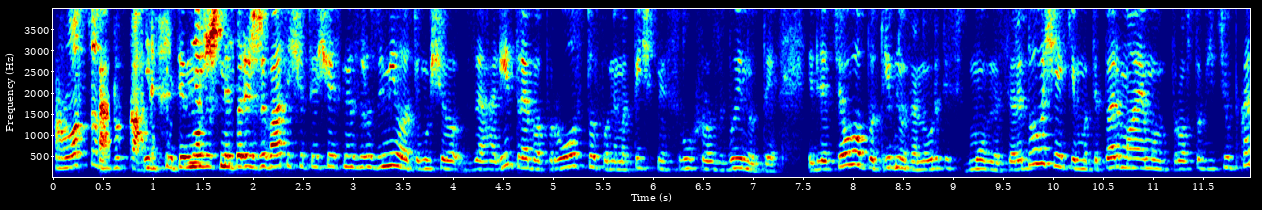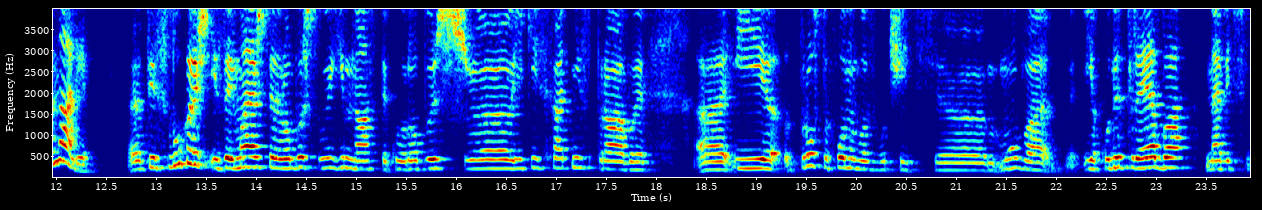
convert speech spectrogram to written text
Просто Так, звикати. І, і ти можеш не переживати, що ти щось не зрозуміла, тому що взагалі треба просто фонематичний слух розвинути. І для цього потрібно зануритись в мовне середовище, яке ми тепер маємо просто в YouTube каналі. Е, Ти слухаєш і займаєшся, робиш свою гімнастику, робиш е, якісь хатні справи, е, і просто фоново звучить мова, яку не треба навіть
